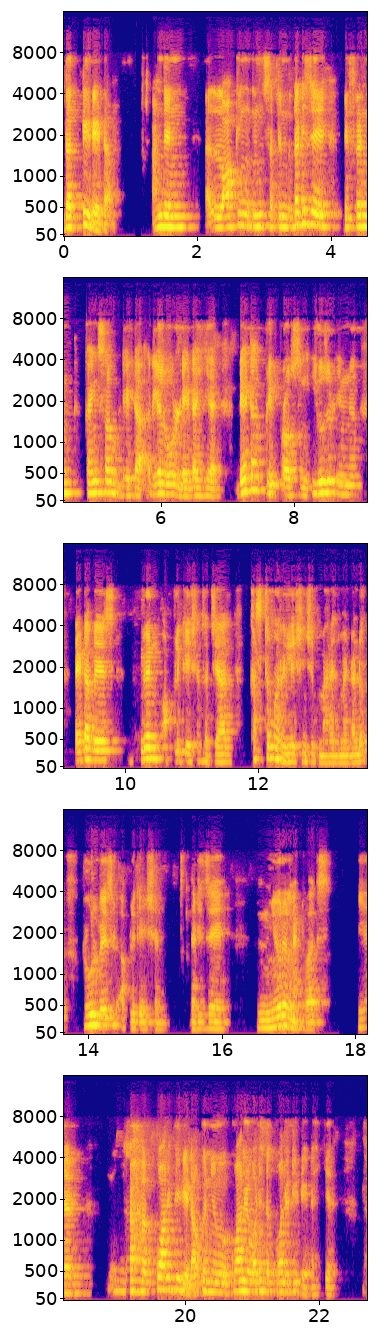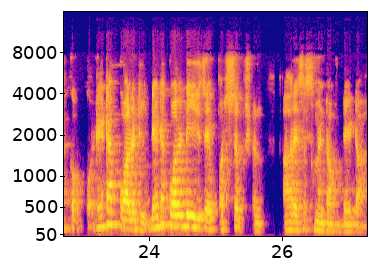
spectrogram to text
dirty data and then uh, locking in certain that is a different kinds of data real world data here. Data pre-processing used in database driven applications such as customer relationship management and rule based application. That is a neural networks. Here the quality data how can you quality what is the quality data here? The data quality data quality is a perception or assessment of data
